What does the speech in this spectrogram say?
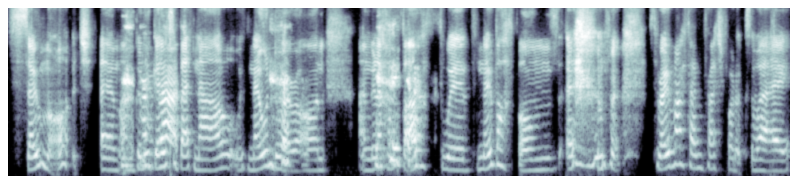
so much. Um, I'm gonna go to bed now with no underwear on. I'm gonna have a bath with no bath bombs. Um, throw my Femfresh products away.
